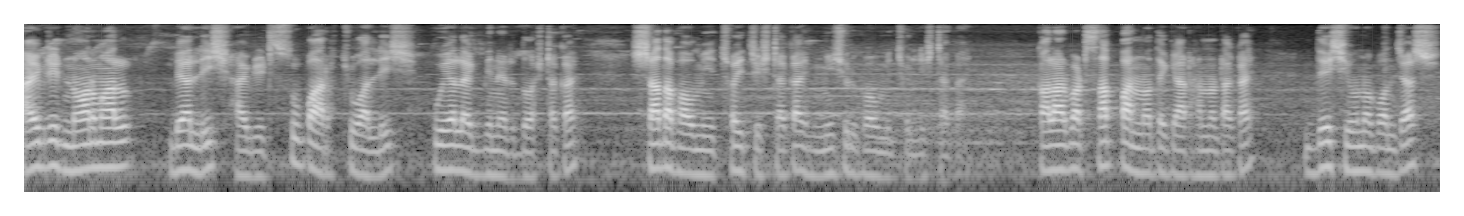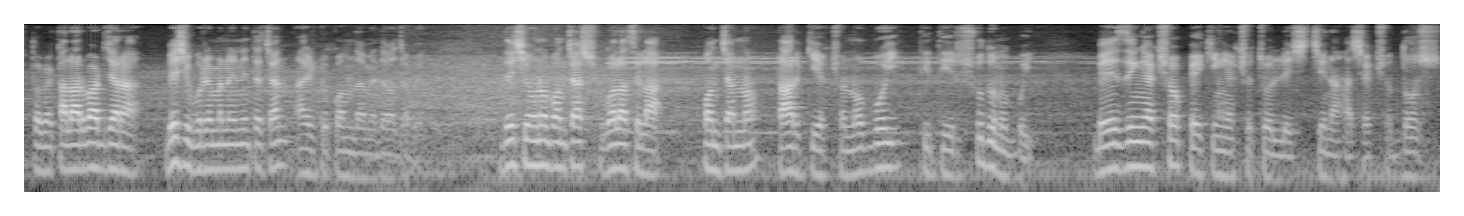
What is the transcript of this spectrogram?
হাইব্রিড নর্মাল বিয়াল্লিশ, হাইব্রিড সুপার চুয়াল্লিশ, কুয়েল একদিনের দশ টাকায়। সাদা ফাউমি ছয়ত্রিশ টাকায়, মিশুরি ফাউমি চল্লিশ টাকায়। কালার বাট ছাপ্পান্ন থেকে আটান্ন টাকায়, দেশি উনপঞ্চাশ তবে কালার বাট যারা বেশি পরিমাণে নিতে চান, আর একটু কম দামে দেওয়া যাবে। দেশি উনপঞ্চাশ গলাশিলা পঞ্চান্ন, টার্কি একশো নব্বই, তিতির শুধু নব্বই। বেজিং একশো, পেকিং একশো চল্লিশ, চীনা হাঁস একশো দশ।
